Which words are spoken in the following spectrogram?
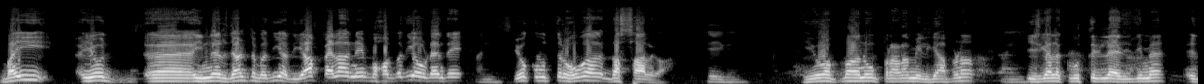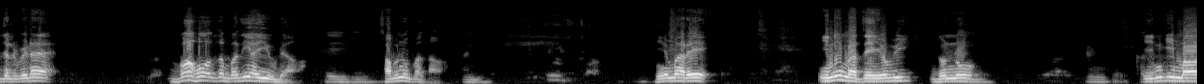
भाई यो अ, इन्हें रिजल्ट बढ़िया दिया पहला ने बहुत बढ़िया उड़े थे ਹਾਂਜੀ यो कबूतर होगा दस साल का ਠੀਕ ਹੈ ਜੀ यो अपना नु पुराना मिल गया अपना ਹਾਂਜੀ इस गल कबूतरी लै दी थी मैं ये जलबेड़ा ਬਹੁਤ ਵਧੀਆ ਹੀ ਉਡਿਆ। ਠੀਕ ਹੈ ਸਭ ਨੂੰ ਪਤਾ। ਹਾਂਜੀ। ਇਹ ਮਾਰੇ ਇਨੀ ਮਤੇ ਉਹ ਵੀ ਦੋਨੋਂ ਠੀਕ ਹੈ ਇਨਕੀ ਮਾਂ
